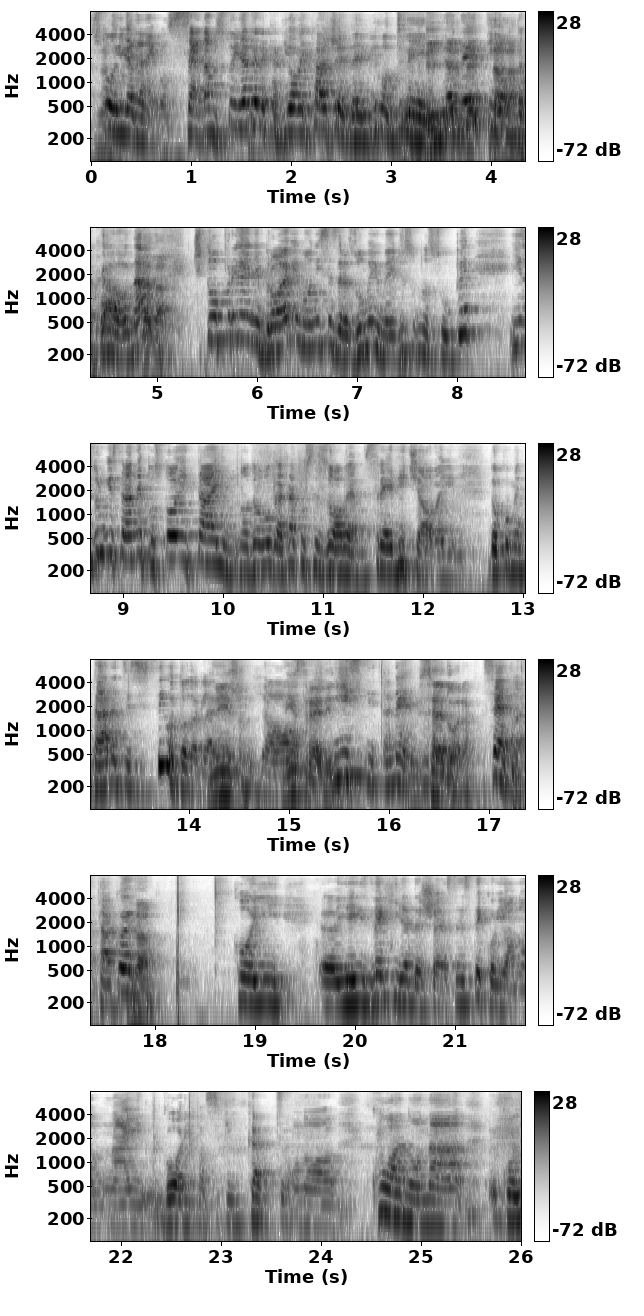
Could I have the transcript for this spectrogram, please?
100.000, da. nego 700.000, kad i ovaj kaže da je bilo 2.000, ti da, da, onda kao, da? da, da. Znači to prljanje brojevima, oni se zrazumeju međusobno super, i s druge strane postoji taj, od ovoga, kako se zove, Sredića, ovaj dokumentarac, jesi stigo to da gledaš? Nisam, jo, nije Sredić. Isti, ne. Sedlara. Sedlar, tako je. Da. Koji je iz 2016. koji je ono najgori falsifikat, ono Kuanona, koji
